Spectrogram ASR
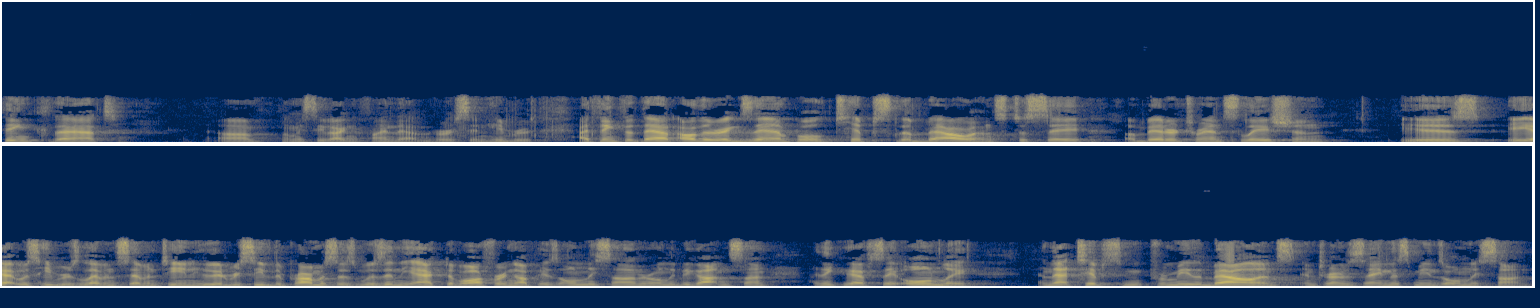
think that, um, let me see if I can find that verse in Hebrews. I think that that other example tips the balance to say a better translation is yeah, it was Hebrews 11:17. Who had received the promises was in the act of offering up his only son or only begotten son. I think you have to say only, and that tips for me the balance in terms of saying this means only son.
